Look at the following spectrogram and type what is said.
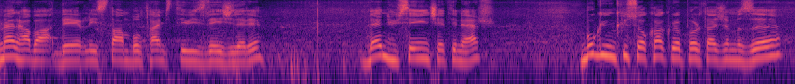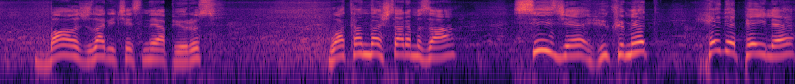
Merhaba değerli İstanbul Times TV izleyicileri. Ben Hüseyin Çetiner. Bugünkü sokak röportajımızı Bağcılar ilçesinde yapıyoruz. Vatandaşlarımıza sizce hükümet HDP ile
